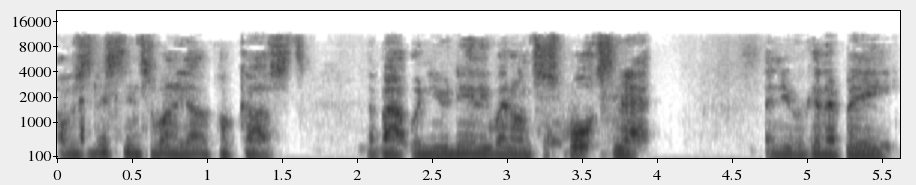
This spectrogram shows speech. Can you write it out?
I was listening to one of the other podcasts about when you nearly went on to Sportsnet, and you were going to be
